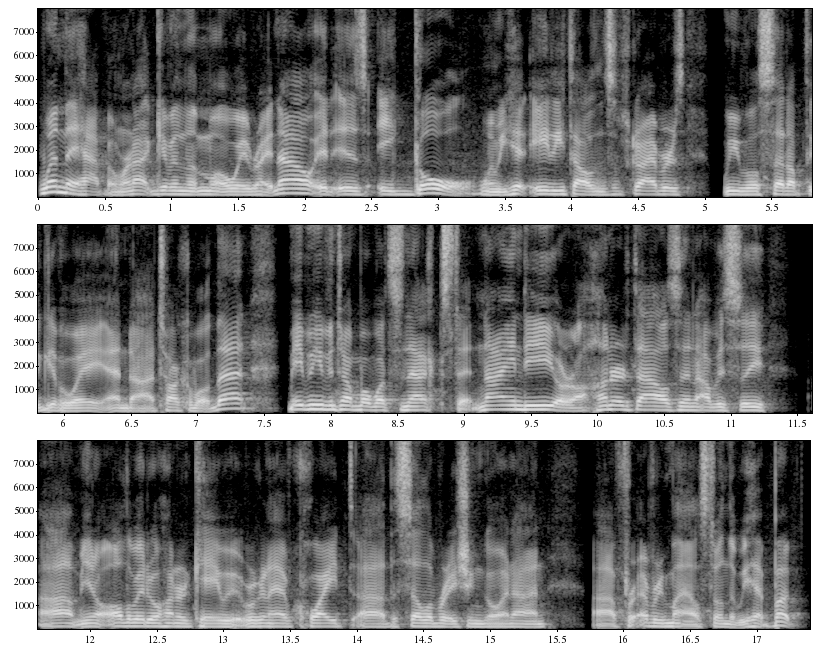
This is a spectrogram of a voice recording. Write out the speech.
when they happen. We're not giving them away right now. It is a goal. When we hit 80,000 subscribers, we will set up the giveaway and uh, talk about that. Maybe even talk about what's next at 90 or 100,000. Obviously, um, you know, all the way to 100K. We're going to have quite uh, the celebration going on uh, for every milestone that we hit. But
